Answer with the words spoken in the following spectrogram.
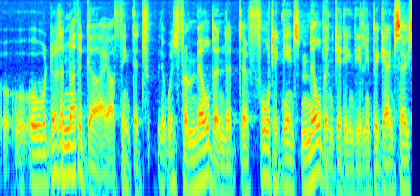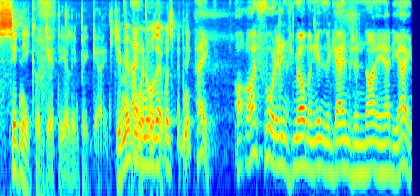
or, or there was another guy I think that that was from Melbourne that uh, fought against Melbourne getting the Olympic Games so Sydney could get the Olympic Games. Do you remember Hey. when all that was happening? Hey, I, I fought against Melbourne getting the games in 1988,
